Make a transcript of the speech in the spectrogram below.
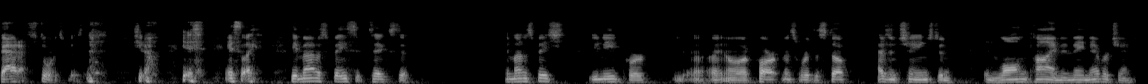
data storage business. you know, it's, it's like the amount of space it takes to the amount of space you need for uh, you know apartments where the stuff hasn't changed in in long time and may never change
